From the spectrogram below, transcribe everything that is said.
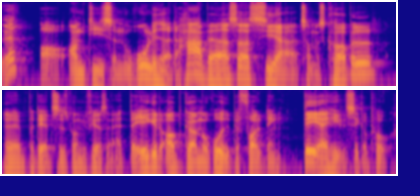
Ja, Og om de sådan uroligheder, der har været, så siger Thomas Koppel øh, på det her tidspunkt i 80'erne, at der ikke er et opgør med rod i befolkningen. Det er jeg helt sikker på.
